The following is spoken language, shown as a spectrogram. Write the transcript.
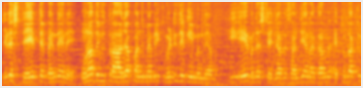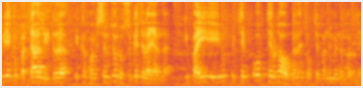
ਜਿਹੜੇ ਸਟੇਜ ਤੇ ਬਹਿੰਦੇ ਨੇ, ਉਹਨਾਂ ਤੇ ਵੀ ਇਤਰਾਜ਼ ਆ ਪੰਜ ਮੈਂਬਰੀ ਕਮੇਟੀ ਦੇ ਕਈ ਬੰਦਿਆਂ ਨੂੰ? ਕਿ ਇਹ ਬੰਦੇ ਸਟੇਜਾਂ ਤੇ ਸਾਂਝੀਆਂ ਨਾ ਕਰਨ? ਇੱਥੋਂ ਤੱਕ ਵੀ ਇੱਕ ਵੱਡਾ ਲੀਡਰ ਇੱਕ ਫੰਕਸ਼ਨ 'ਚੋਂ ਰੁੱਸ ਕੇ ਚਲਾ ਜਾਂਦਾ ਕਿ ਭਾਈ ਇਹਨੂੰ ਪਿੱਛੇ ਉਹ ਉੱਥੇ ਬਿਠਾਓ ਕਹਿੰਦੇ ਚੌਥੇ ਪੰਜਵੇਂ ਨੰਬਰ ਤੇ।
